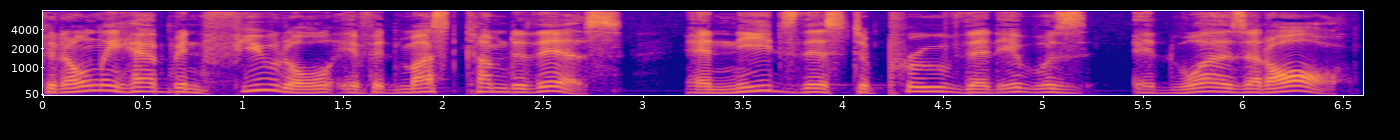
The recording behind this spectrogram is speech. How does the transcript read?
could only have been futile if it must come to this, and needs this to prove that it was it was at all.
